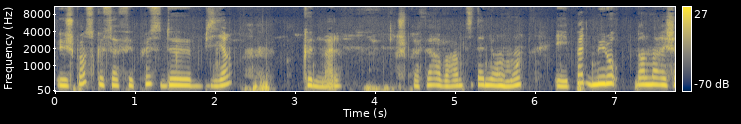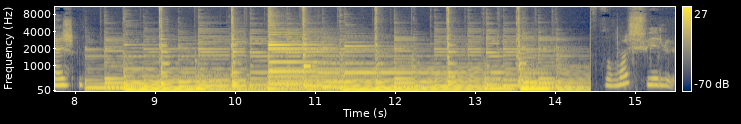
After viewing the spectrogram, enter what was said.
Et je pense que ça fait plus de bien que de mal. Je préfère avoir un petit agneau en moins et pas de mulot dans le maraîchage. Donc moi je suis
